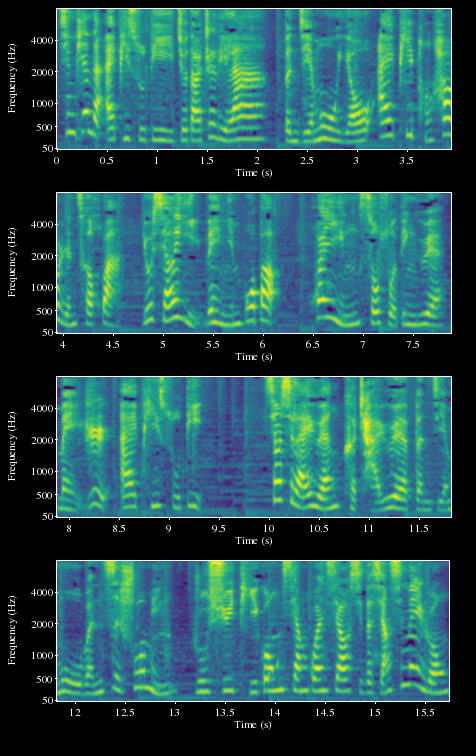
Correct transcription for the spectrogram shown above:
今天的 IP 速递就到这里啦！本节目由 IP 彭浩人策划，由小乙为您播报。欢迎搜索订阅每日 IP 速递，消息来源可查阅本节目文字说明。如需提供相关消息的详细内容，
